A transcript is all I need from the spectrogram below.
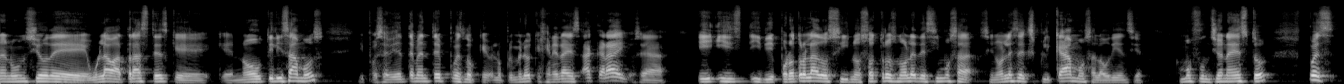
anuncio de un lavatrastes que, que, no utilizamos y pues evidentemente pues lo, que, lo primero que genera es, ah, caray, o sea, y, y por otro lado, si nosotros no le decimos a, si no les explicamos a la audiencia, cómo funciona esto, pues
